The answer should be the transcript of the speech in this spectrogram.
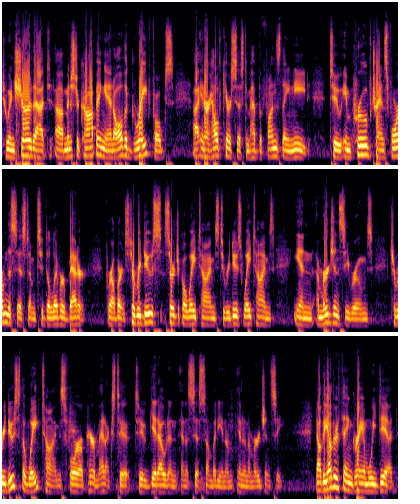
to ensure that uh, Minister Copping and all the great folks uh, in our healthcare system have the funds they need to improve, transform the system to deliver better for Albertans, to reduce surgical wait times, to reduce wait times in emergency rooms, to reduce the wait times for our paramedics to, to get out and, and assist somebody in, a, in an emergency. Now, the other thing, Graham, we did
